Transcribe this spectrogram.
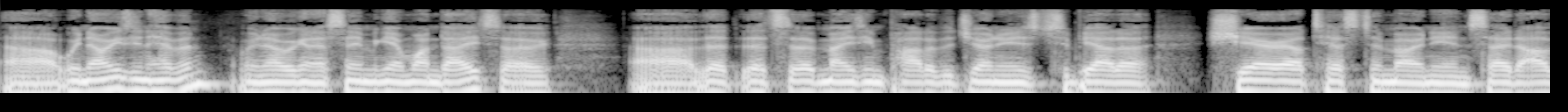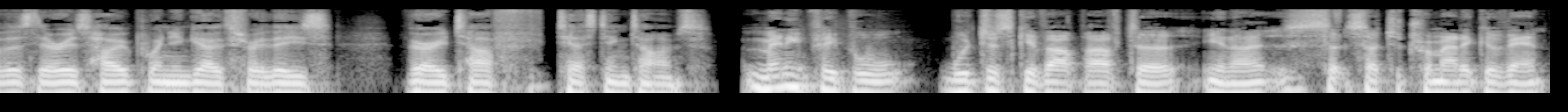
Uh, we know he's in heaven. We know we're going to see him again one day. So uh, that, that's an amazing part of the journey is to be able to share our testimony and say to others there is hope when you go through these very tough testing times. Many people would just give up after you know su- such a traumatic event.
